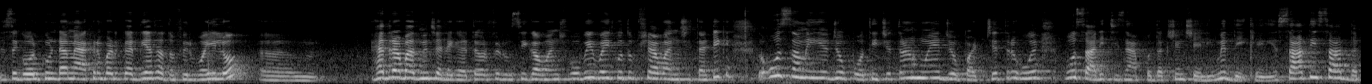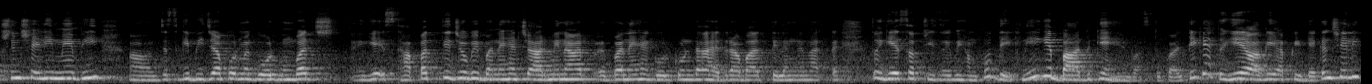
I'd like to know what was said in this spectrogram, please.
जैसे गोलकुंडा में आक्रमण कर दिया था तो फिर वही लोग हैदराबाद में चले गए थे और फिर उसी का वंश, वो भी वही कुतुब शाह वंश था, ठीक है? तो उस समय ये जो पोथी चित्रण हुए, जो पटचित्र हुए, वो सारी चीज़ें आपको दक्षिण शैली में देख लेंगे साथ ही साथ दक्षिण शैली में भी जैसे कि बीजापुर में गोल गुम्बज ये स्थापत्य जो भी बने हैं, चार मीनार बने हैं, गोलकुंडा, हैदराबाद, तेलंगाना तो ये सब चीज़ें भी हमको देखनी है, ये बाद के हैं वास्तुकाल, ठीक है? तो ये आ गई आपकी डेकन शैली,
